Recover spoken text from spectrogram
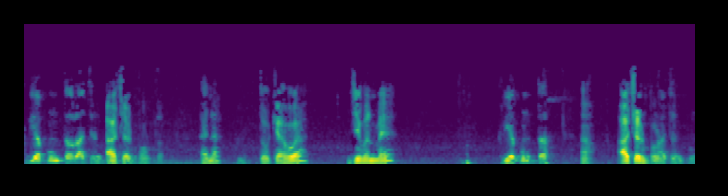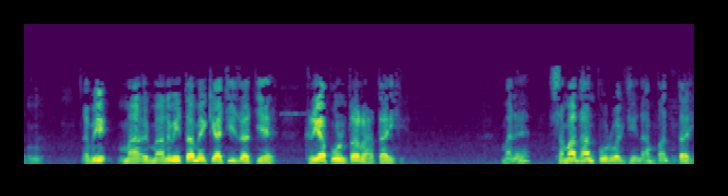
क्रिया पूर्णता और आचरण। आचरण पूर्णता है ना तो क्या हुआ जीवन में क्रिया पूर्णता हाँ आचरण पूर्णता आचरण पूर्णता। हम्म। अभी मानवीयता में क्या चीज़ रहती है? क्रिया पूर्णता रहता ही। माने समाधान पूर्वक जीना बनता ही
